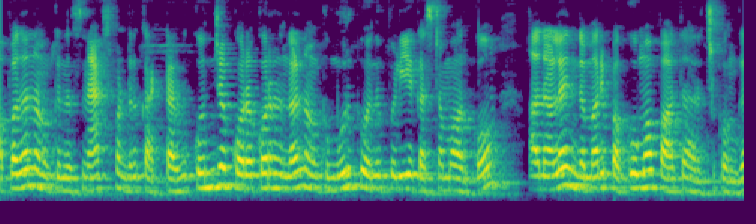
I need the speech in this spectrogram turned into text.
அப்போ தான் நமக்கு இந்த ஸ்நாக்ஸ் பண்ணுறது கரெக்டாக இருக்கும். கொஞ்சம் குறை குறை இருந்தாலும் நமக்கு முறுக்கு வந்து பிழிய கஷ்டமாக இருக்கும். அதனால் இந்த மாதிரி பக்குவமாக பார்த்து அரைச்சிக்கோங்க.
